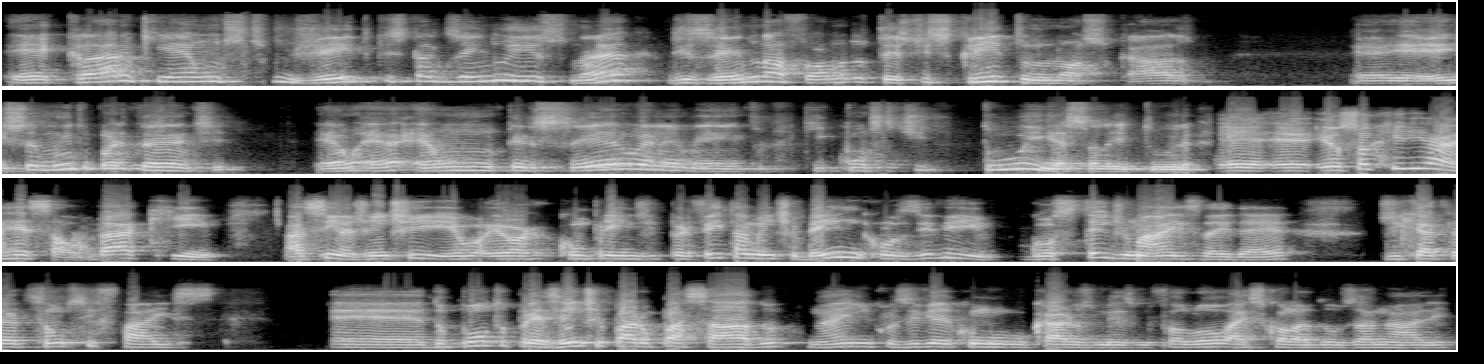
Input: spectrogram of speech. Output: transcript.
é claro que é um sujeito que está dizendo isso, né? Dizendo na forma do texto escrito, no nosso caso. É, é isso é muito importante. É, é, é, um terceiro elemento que constitui essa leitura. É, é, eu só queria ressaltar que, assim, a gente, eu, eu compreendi perfeitamente bem, inclusive gostei demais da ideia de que a tradução se faz é, do ponto presente para o passado, né? inclusive, como o Carlos mesmo falou, a escola do Zanali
